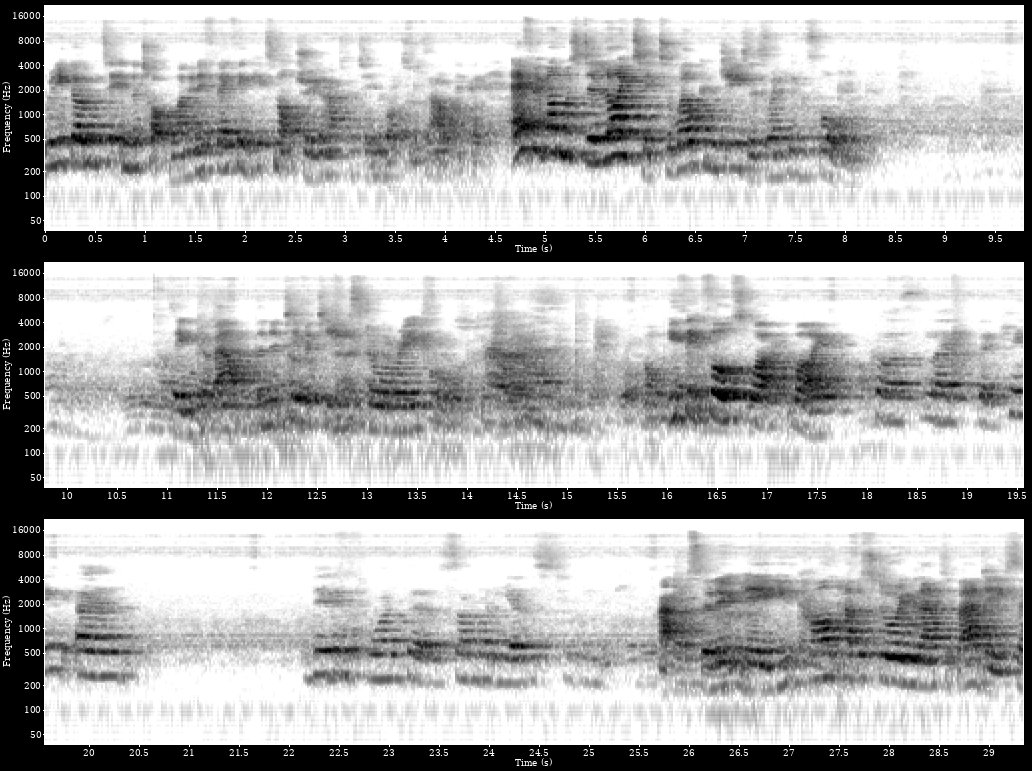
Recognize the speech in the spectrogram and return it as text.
will you go and put it in the top one? And if they think it's not true, you have to put it in the bottom. That? Okay. Everyone was delighted to welcome Jesus when he was born. Think about the nativity story. You think false? Why? Why? Because, like, the king and didn't want uh, somebody else to be the king. Absolutely. You can't have a story without a baddie. So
